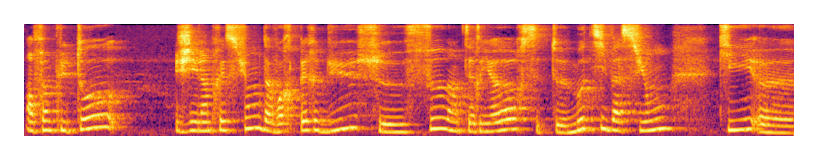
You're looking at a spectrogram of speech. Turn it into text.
Enfin plutôt j'ai l'impression d'avoir perdu ce feu intérieur, cette motivation qui euh,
